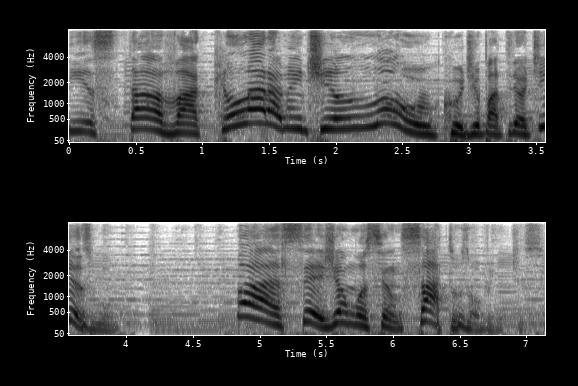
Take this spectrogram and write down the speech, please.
estava claramente louco de patriotismo. Mas sejamos sensatos, ouvintes.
